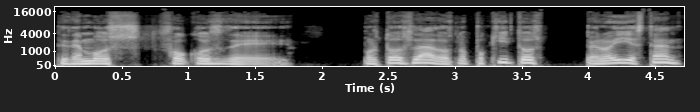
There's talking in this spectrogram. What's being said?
tenemos focos de por todos lados, no poquitos, pero ahí están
